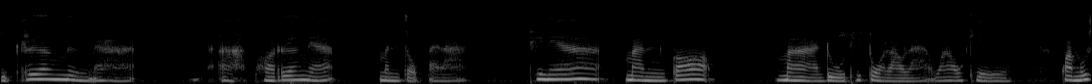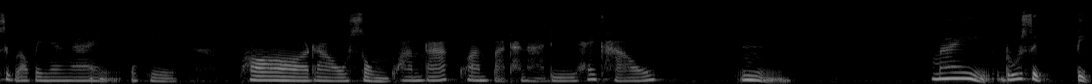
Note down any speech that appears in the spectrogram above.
อีกเรื่องหนึ่งนะคะอะพอเรื่องเนี้ยมันจบไปละ ทีเนี้ยมันก็มาดูที่ตัวเราแล้วว่าโอเค ความรู้สึกเราเป็นยังไง โอเค พอเราส่งความรักความปรารถนาดีให้เขา อืม ไม่รู้สึกติด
